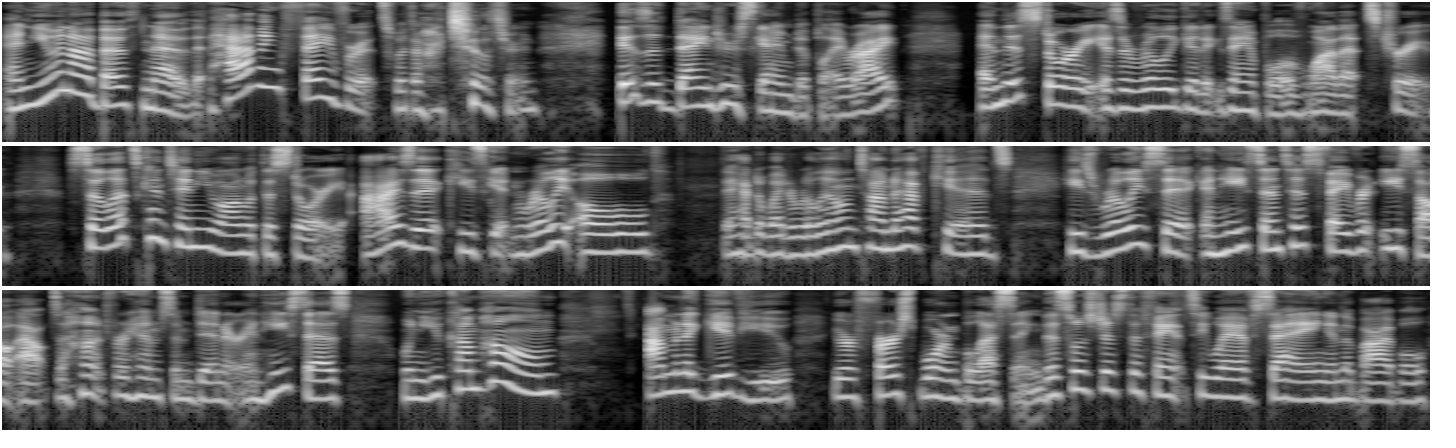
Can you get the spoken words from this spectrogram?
And you and I both know that having favorites with our children is a dangerous game to play, right? And this story is a really good example of why that's true. So let's continue on with the story. Isaac, he's getting really old. They had to wait a really long time to have kids. He's really sick, and he sends his favorite Esau out to hunt for him some dinner. And he says, When you come home, I'm going to give you your firstborn blessing. This was just a fancy way of saying in the Bible,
